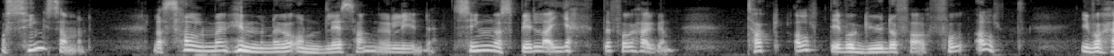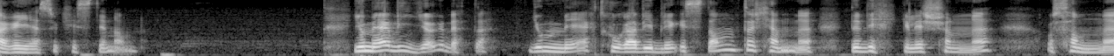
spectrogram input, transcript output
og syng sammen. La salmer, hymner og åndelige sanger lyde. Syng og spill av hjertet for Herren. Takk alltid vår Gud og Far for alt i vår Herre Jesu Kristi navn. Jo mer vi gjør dette, jo mer tror jeg vi blir i stand til å kjenne det virkelig skjønne og sanne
